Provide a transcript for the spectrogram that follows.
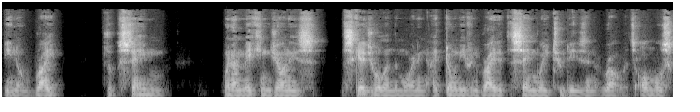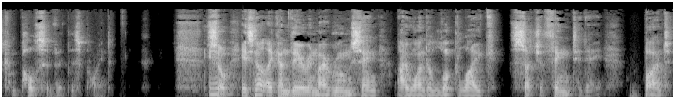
you know, write the same when I'm making Johnny's schedule in the morning. I don't even write it the same way two days in a row. It's almost compulsive at this point. So it's not like I'm there in my room saying, I want to look like such a thing today, but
